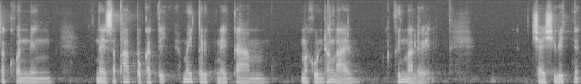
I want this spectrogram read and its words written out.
สักคนหนึ่ง ในสภาพปกติไม่ตรึกในกามมาคุณทั้งหลายขึ้นมาเลย ใช้ชีวิตเนี่ย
